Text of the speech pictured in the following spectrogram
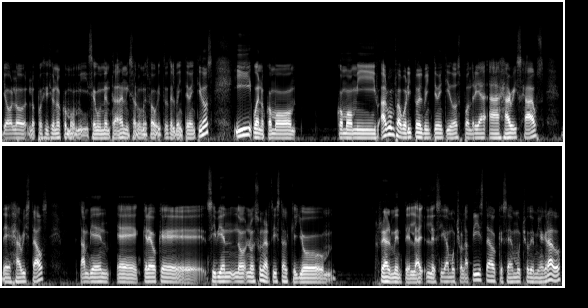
yo lo, lo, posiciono como mi segunda entrada en mis álbumes favoritos del 2022, y bueno, como como mi álbum favorito del 2022 pondría a Harry's House de Harry Styles. También eh, creo que si bien no, es un artista al que yo realmente le, siga mucho la pista o que sea mucho de mi agrado,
